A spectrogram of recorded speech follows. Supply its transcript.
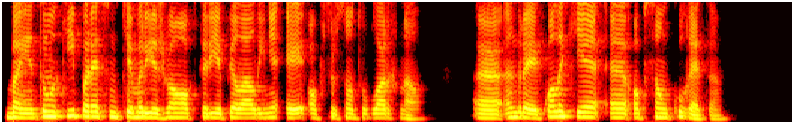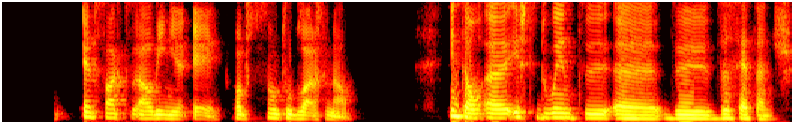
Bem, então aqui parece-me que a Maria João optaria pela linha E, obstrução tubular renal. Uh, André, qual é que é a opção correta? É de facto a linha E, obstrução tubular renal. Então, uh, este doente uh, de 17 anos,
